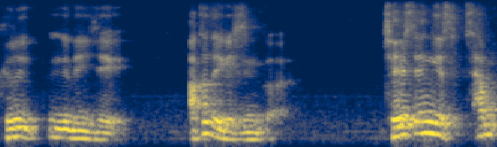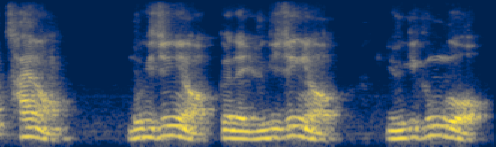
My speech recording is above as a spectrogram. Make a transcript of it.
그 근데 이제 아까도 얘기했으니까 제일 센 게 사형, 무기징역, 근데 유기징역, 유기금고,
